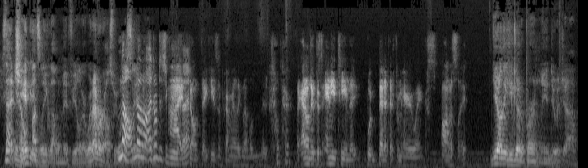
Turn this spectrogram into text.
He's not a you know, Champions uh, League level midfielder or whatever else we want No, to say. no, no. I don't disagree with I that. don't think he's a Premier League level midfielder. Like I don't think there's any team that would benefit from Harry Winks. Honestly, You don't think you go to Burnley and do a job?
